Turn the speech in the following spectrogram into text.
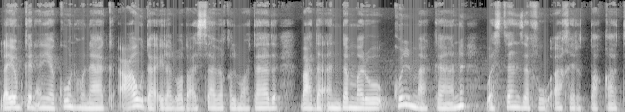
لا يمكن أن يكون هناك عودة إلى الوضع السابق المعتاد بعد أن دمروا كل ما كان واستنزفوا آخر الطاقات.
